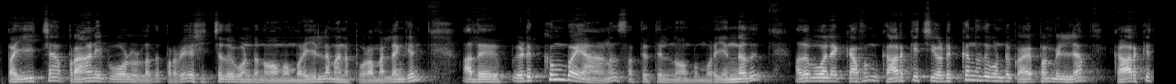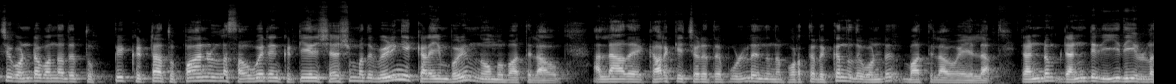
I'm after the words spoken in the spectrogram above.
അപ്പം ഈച്ച പ്രാണി പോലുള്ളത് പ്രവേശിച്ചത് കൊണ്ട് നോമ്പ് മുറിയില്ല മനഃപൂർവം അല്ലെങ്കിൽ അത് എടുക്കുമ്പോഴാണ് സത്യത്തിൽ നോമ്പ് മുറിയുന്നത്. അതുപോലെ കഫം കാർക്കിച്ച് എടുക്കുന്നത് കൊണ്ട് കുഴപ്പമില്ല. കാർക്കിച്ച് കൊണ്ടുവന്നത് തുപ്പി കിട്ടാ തുപ്പാനുള്ള സൗകര്യം കിട്ടിയതിന് ശേഷം അത് വിഴുങ്ങിക്കളയുമ്പോഴും നോമ്പ് ബാത്തിലാവും. അല്ലാതെ കാർക്കിച്ചെടുത്ത് ഉള്ളിൽ നിന്ന് പുറത്തെടുക്കുന്നത് കൊണ്ട് ബാത്തിലാവുകയില്ല. രണ്ടും രണ്ട് രീതിയിലുള്ള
